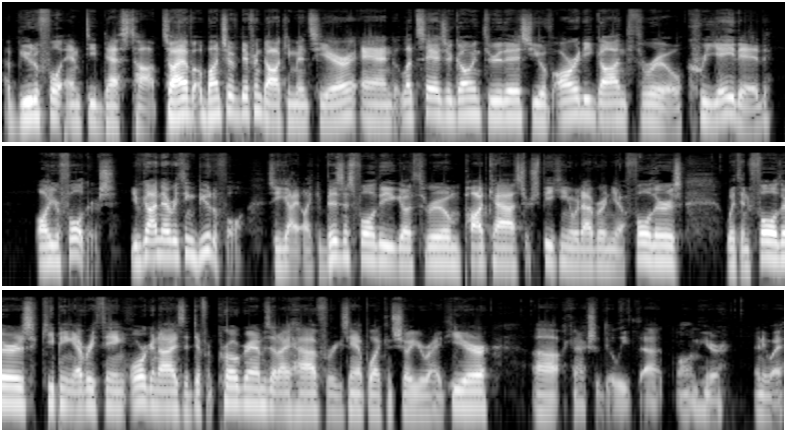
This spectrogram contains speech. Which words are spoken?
a beautiful empty desktop. So I have a bunch of different documents here, and let's say as you're going through this, you have already gone through, created all your folders. You've gotten everything beautiful. So you got like a business folder, you go through podcast or speaking or whatever, and you have folders within folders, keeping everything organized, the different programs that I have. For example, I can show you right here. Uh, I can actually delete that while I'm here. Anyway,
